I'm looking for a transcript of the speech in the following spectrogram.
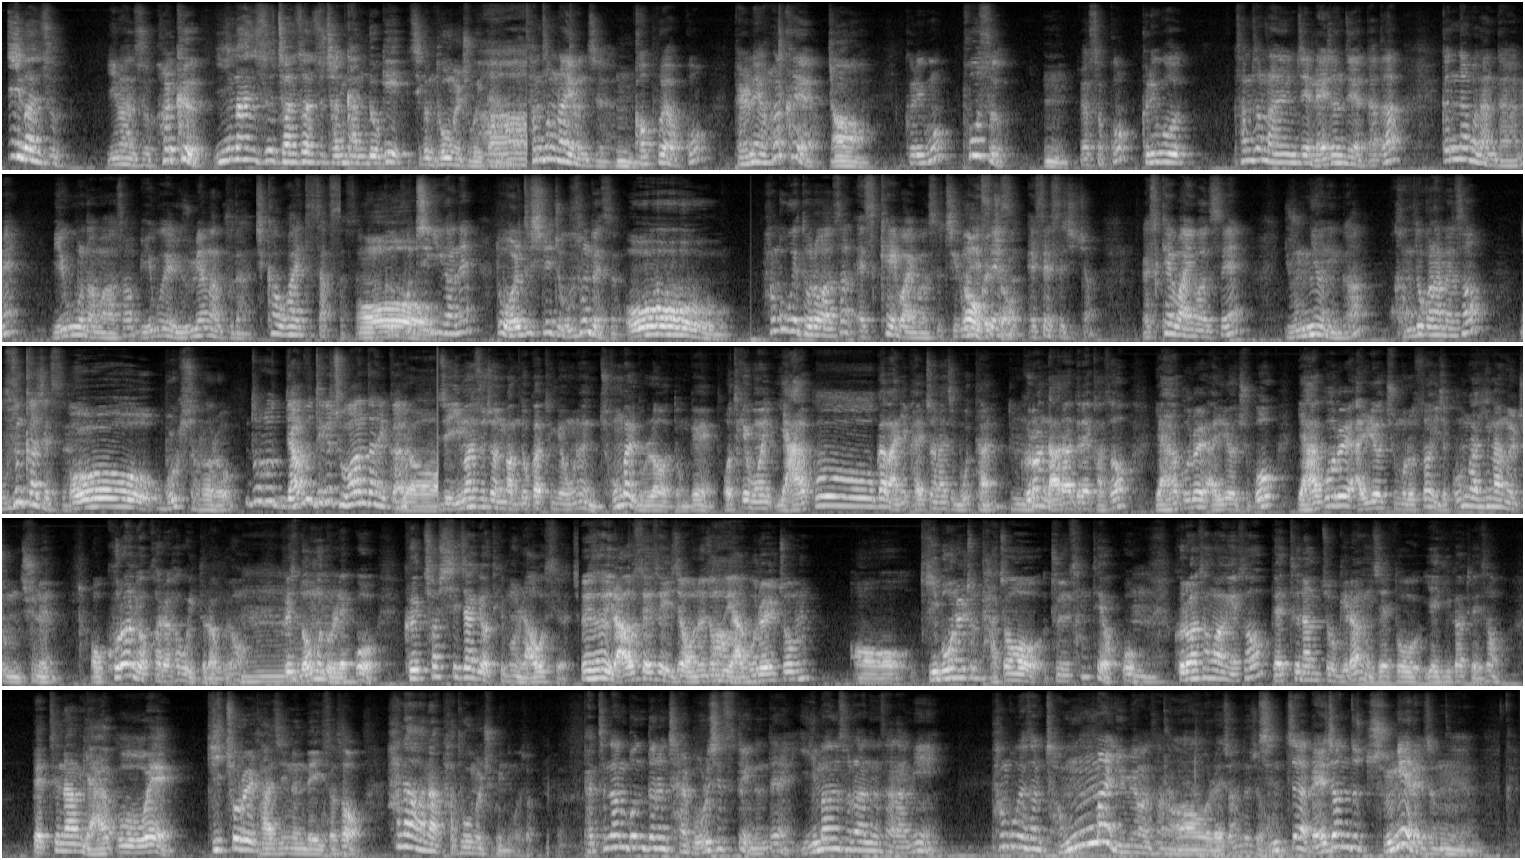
이만수 이만수 헐크 이만수 전 선수 전 감독이 지금 도움을 주고 있다는 거. 아, 삼성 라이온즈 음. 거포였고 별명이 헐크예요 어. 그리고 포수였었고 음. 그리고 삼성 라이온즈의 레전드였다가 끝나고 난 다음에 미국으로 넘어가서 미국의 유명한 구단 시카고 화이트삭스였어요 오. 그 코치 기간에 또 월드 시리즈 우승도 했어요 오. 한국에 돌아와서 SK 와이번스 지금 어, SS, 그쵸. SSG죠 SK 와이번스에 6년인가 감독을 하면서 우승까지 했어요 오. 뭐 이렇게 잘 알아? 너 야구 되게 좋아한다니까요 야. 이제 이만수 전 감독 같은 경우는 정말 놀라웠던 게 어떻게 보면 야구가 많이 발전하지 못한 음. 그런 나라들에 가서 야구를 알려주고 야구를 알려줌으로써 이제 꿈과 희망을 좀 주는 어, 그런 역할을 하고 있더라고요. 음. 그래서 너무 놀랬고 그 첫 시작이 어떻게 보면 라오스였죠. 그래서 이 라오스에서 이제 어느 정도 아. 야구를 좀 어, 기본을 좀 다져둔 상태였고 음. 그런 상황에서 베트남 쪽이랑 이제 또 얘기가 돼서 베트남 야구의 기초를 다지는 데 있어서 하나하나 다 도움을 주고 있는 거죠. 베트남 분들은 잘 모르실 수도 있는데 이만수라는 사람이 한국에선 정말 유명한 사람이에요. 아, 레전드죠. 진짜 레전드 중에 레전드예요. 음.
